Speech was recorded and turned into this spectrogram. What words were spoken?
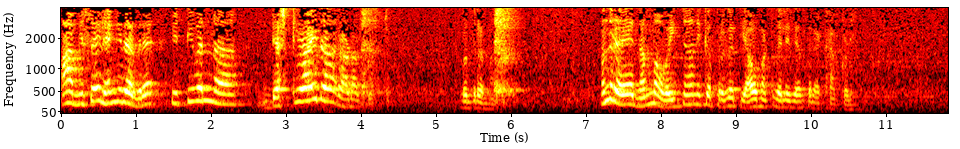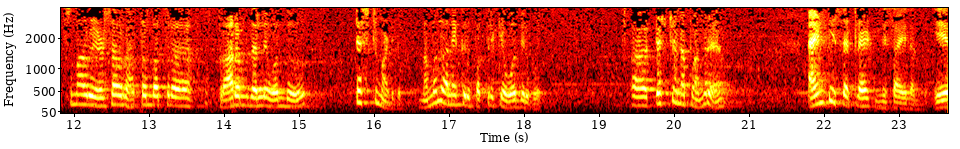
ಆ ಮಿಸೈಲ್ ಹೆಂಗಿದೆ ಅಂದ್ರೆ it even destroy the radar system Rudram ಅಂದ್ರೆ ನಮ್ಮ ವೈಜ್ಞಾನಿಕ ಪ್ರಗತಿ ಯಾವ ಮಟ್ಟದಲ್ಲಿದೆ ಅಂತ ಲೆಕ್ಕ ಹಾಕೊಳ್ಳಿ. ಸುಮಾರು ಎರಡ್ ಸಾವಿರದ ಹತ್ತೊಂಬತ್ತರ ಪ್ರಾರಂಭದಲ್ಲೇ ಒಂದು ಟೆಸ್ಟ್ ಮಾಡಿದ್ರು ನಮ್ಮಲ್ಲೂ ಅನೇಕರು ಪತ್ರಿಕೆ ಓದಿರ್ಬೋದು. ಆ ಟೆಸ್ಟ್ ಏನಪ್ಪ ಅಂದ್ರೆ ಆಂಟಿ ಸ್ಯಾಟಲೈಟ್ ಮಿಸೈಲ್ ಅಂತ ಎ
